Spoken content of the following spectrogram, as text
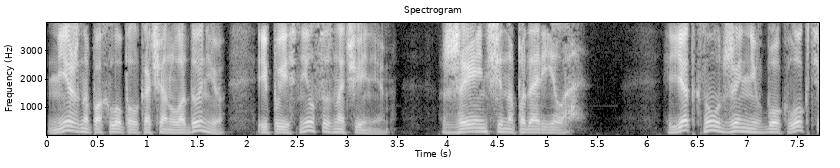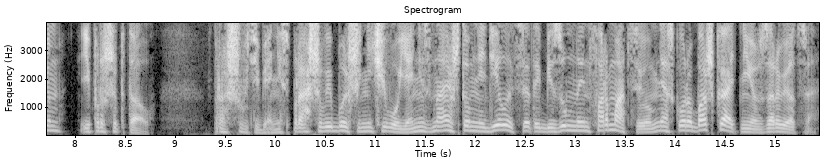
нежно похлопал качан ладонью и пояснил со значением. «Женщина подарила!» Я ткнул Дженни в бок локтем и прошептал. «Прошу тебя, не спрашивай больше ничего. Я не знаю, что мне делать с этой безумной информацией. У меня скоро башка от нее взорвется».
